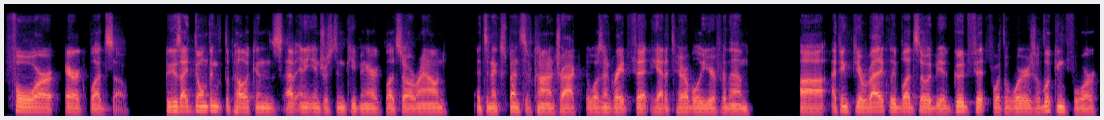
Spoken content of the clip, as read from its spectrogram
for Eric Bledsoe because I don't think that the Pelicans have any interest in keeping Eric Bledsoe around. It's an expensive contract. It wasn't a great fit. He had a terrible year for them. Uh, I think theoretically Bledsoe would be a good fit for what the Warriors are looking for,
